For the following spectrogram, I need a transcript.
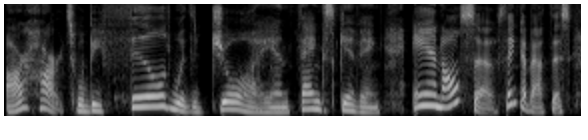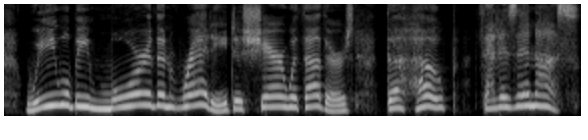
our hearts will be filled with joy and thanksgiving. And also, think about this we will be more than ready to share with others the hope that is in us,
